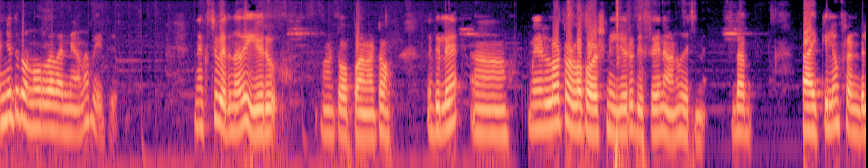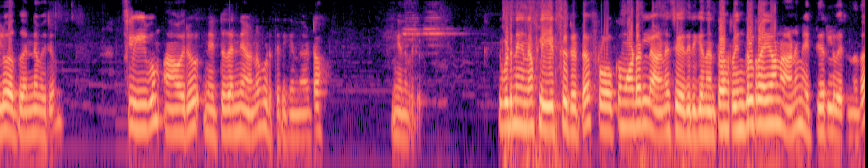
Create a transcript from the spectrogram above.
അഞ്ഞൂറ്റി തൊണ്ണൂറ് രൂപ തന്നെയാണ് റേറ്റ് നെക്സ്റ്റ് വരുന്നത് ഈ ഒരു ടോപ്പാണ് കേട്ടോ ഇതിൽ മുകളിലോട്ടുള്ള പോർഷൻ ഈ ഒരു ഡിസൈനാണ് വരുന്നത്. ബാക്കിലും ഫ്രണ്ടിലും അത് തന്നെ വരും. സ്ലീവും ആ ഒരു നെറ്റ് തന്നെയാണ് കൊടുത്തിരിക്കുന്നത് കേട്ടോ ഇങ്ങനെ വരും. ഇവിടുന്ന് ഇങ്ങനെ ഫ്ലീറ്റ്സ് ഇട്ടിട്ട് ഫ്രോക്ക് മോഡലിലാണ് ചെയ്തിരിക്കുന്നത് കേട്ടോ റിങ്കിൾ റയോൺ ആണ് മെറ്റീരിയൽ വരുന്നത്.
